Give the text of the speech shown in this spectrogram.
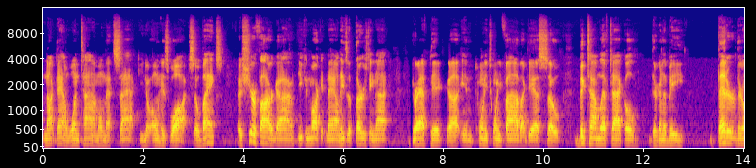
knocked down one time on that sack, you know, on his watch. So Banks, a surefire guy, you can mark it down. He's a Thursday night draft pick uh, in 2025, I guess. So big time left tackle. They're going to be better. They're,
